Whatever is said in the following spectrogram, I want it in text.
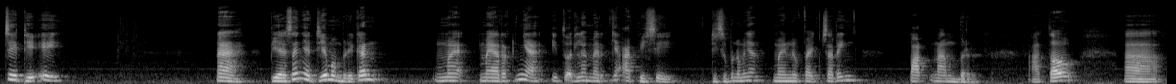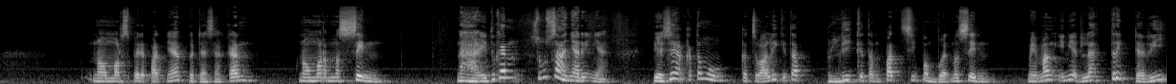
CDE. Nah biasanya dia memberikan me mereknya itu adalah mereknya ABC disebut namanya manufacturing part number. Atau uh, nomor spare partnya berdasarkan nomor mesin. Nah itu kan susah nyarinya. Biasanya ketemu kecuali kita beli ke tempat si pembuat mesin. Memang ini adalah trik dari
